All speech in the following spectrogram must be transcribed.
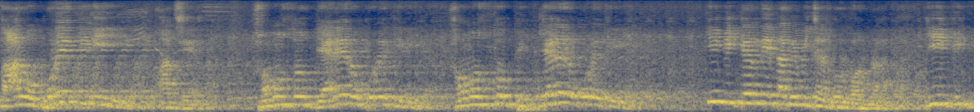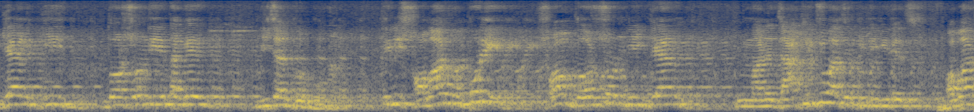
তার ওপরে তিনি আছেন সমস্ত জ্ঞানের ওপরে তিনি, সমস্ত বিজ্ঞানের ওপরে তিনি। কি বিজ্ঞান দিয়ে তাকে বিচার করব আমরা? কি বিজ্ঞান, কি দর্শন দিয়ে তাকে বিচার করব? তিনি সবার উপরে সব দর্শন, বিজ্ঞান মানে যা কিছু আছে পৃথিবীতে, সবার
